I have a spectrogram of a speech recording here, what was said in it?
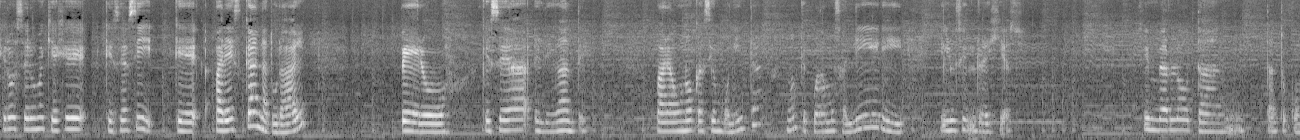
quiero hacer un maquillaje que sea así que parezca natural pero que sea elegante para una ocasión bonita ¿no? que podamos salir y, y lucir regias sin verlo tan tanto con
